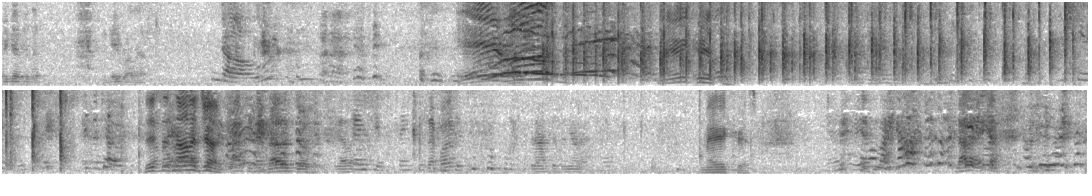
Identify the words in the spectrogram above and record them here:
We gave you the, the gift of that. No. Merry Christmas. You're kidding. It's a joke. This is not a joke. Not a joke. Thank you, thank you. thank you. Gracias, señora. Merry Christmas. Oh my God. Dale ella. I'm getting ready to-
